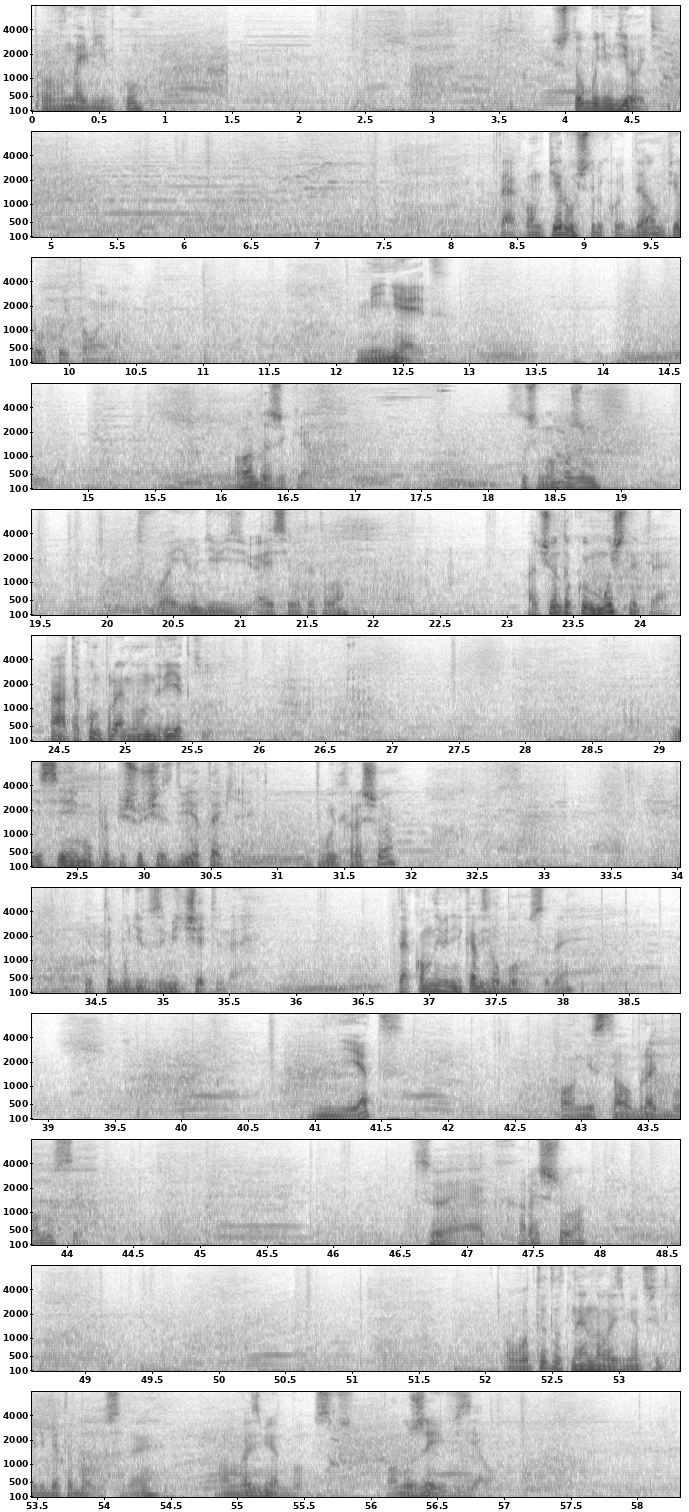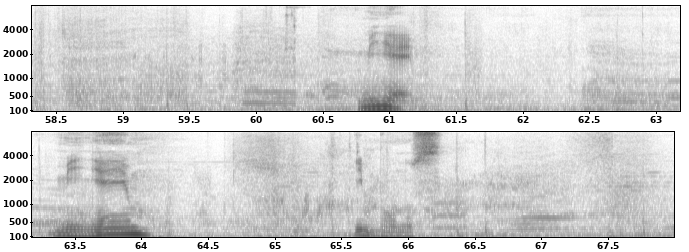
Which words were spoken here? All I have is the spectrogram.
В новинку Что будем делать? Так, он первый что ли ходит? Да, он первый ходит, по-моему Меняет О, даже как Слушай, мы можем Твою дивизию А если вот этого? А че он такой мощный-то? А, так он правильно, он редкий Если я ему пропишу сейчас две атаки Это будет хорошо? Это будет замечательно. Так, он наверняка взял бонусы, да? Нет. Он не стал брать бонусы. Так, хорошо. Вот этот, наверное, возьмет все-таки, ребята, бонусы, да? Он возьмет бонус Он уже их взял. Меняем. Меняем И бонус.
